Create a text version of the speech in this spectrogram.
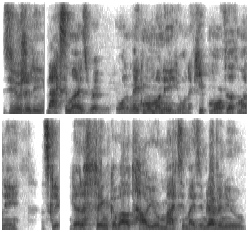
is usually maximize revenue. You want to make more money, you want to keep more of that money. That's clear. You got to think about how you're maximizing revenue.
